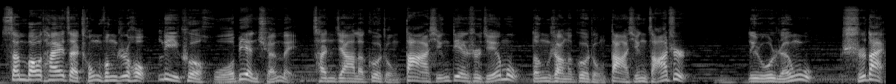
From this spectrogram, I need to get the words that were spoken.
三胞胎在重逢之后，立刻火遍全美，参加了各种大型电视节目，登上了各种大型杂志，例如《人物》《时代》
